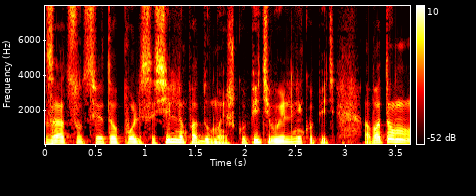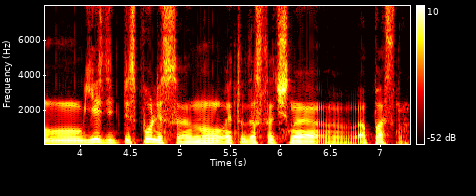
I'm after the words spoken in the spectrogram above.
за отсутствие этого полиса, сильно подумаешь, купить его или не купить. А потом ездить без полиса, ну, это достаточно э, опасно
